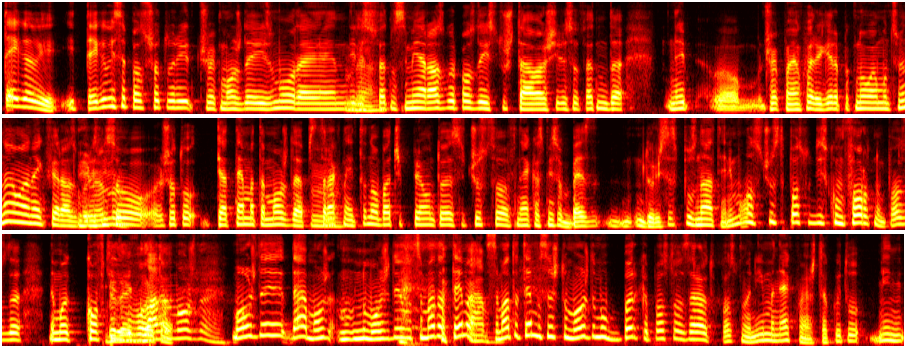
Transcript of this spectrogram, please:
тегави. И тегави са просто, защото нали, човек може да е изморен, да. или съответно самия разговор просто да изтощаваш, или съответно да нали, човек понякога реагира пък много емоционално на някакви разговори. Смисъл, защото тя темата може да е абстрактна mm. и тъна, обаче примерно той да се чувства в някакъв смисъл, без, дори с познати. Не може да се чувства просто дискомфортно, просто да, да му е кофти да, да, да говори. Гладен, може да е. Може да е, да, може, но може да е от самата тема. самата тема също може да му бърка просто в здравето. Просто нали, има някакви неща, които ние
